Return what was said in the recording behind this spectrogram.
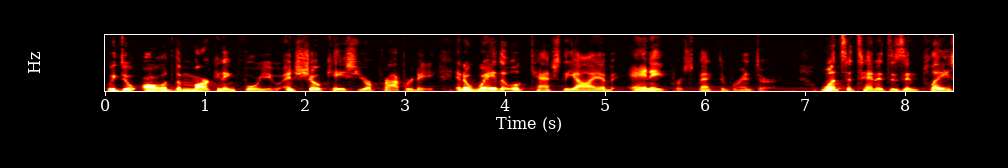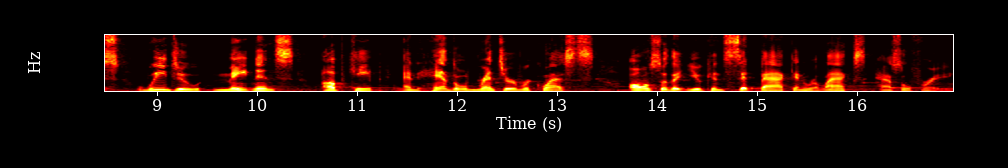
We do all of the marketing for you and showcase your property in a way that will catch the eye of any prospective renter. Once a tenant is in place, we do maintenance, upkeep, and handle renter requests. All so that you can sit back and relax hassle free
